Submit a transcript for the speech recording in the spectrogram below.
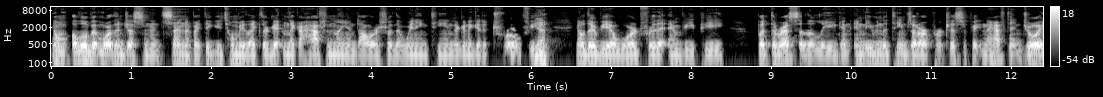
you know, a little bit more than just an incentive. I think you told me like they're getting like a half a million dollars for the winning team. They're going to get a trophy. Yeah. You know, there'll be an award for the MVP. But the rest of the league and, and even the teams that are participating, they have to enjoy,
